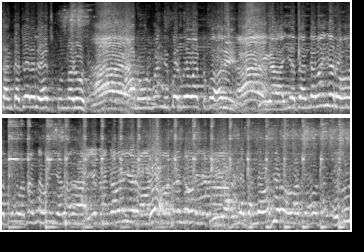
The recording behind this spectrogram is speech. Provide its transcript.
సంత జ్వరాలు వేసుకున్నాడు. ఆ. నూరు మంది కొడుకు పట్టుకోవాలి. ఇక అయ్య దంగమయ్యరో దేవ దంగమయ్యరా అయ్య దంగమయ్యరో దేవ దంగ- ఎదురు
